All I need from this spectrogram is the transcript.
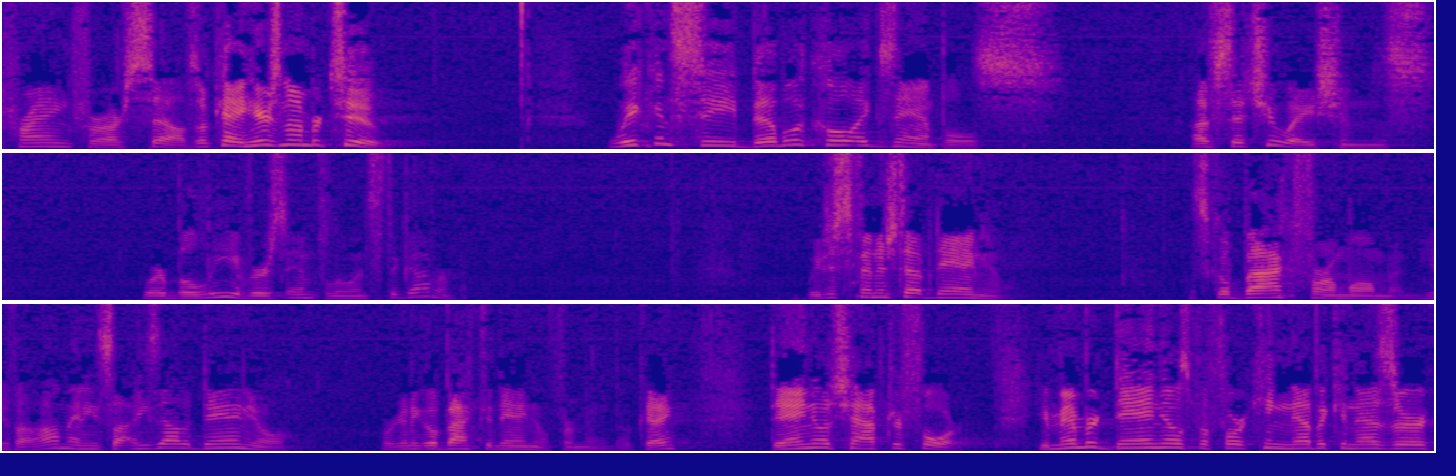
praying for ourselves. Okay, here's number two. We can see biblical examples of situations where believers influence the government. We just finished up Daniel. Let's go back for a moment. You thought, oh man, he's, he's out of Daniel. We're going to go back to Daniel for a minute, okay? Daniel chapter 4. You remember Daniel's before King Nebuchadnezzar?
